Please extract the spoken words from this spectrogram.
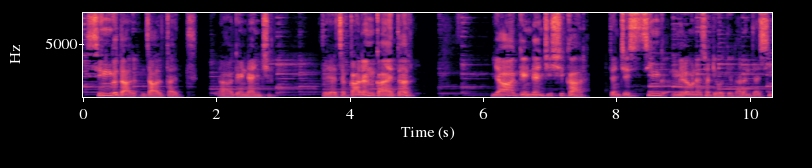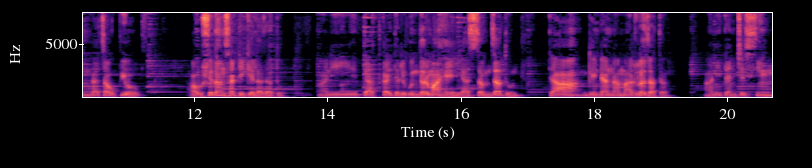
सिंग दाल जाळत आहेत या गेंड्यांची. तर याचं कारण काय तर या गेंड्यांची शिकार त्यांचे सिंग मिळवण्यासाठी होते. कारण त्या सिंगाचा उपयोग औषधांसाठी केला जातो. आणि त्यात काहीतरी गुणधर्म आहे या समजातून त्या गेंड्यांना मारलं जातं आणि त्यांचे सिंग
